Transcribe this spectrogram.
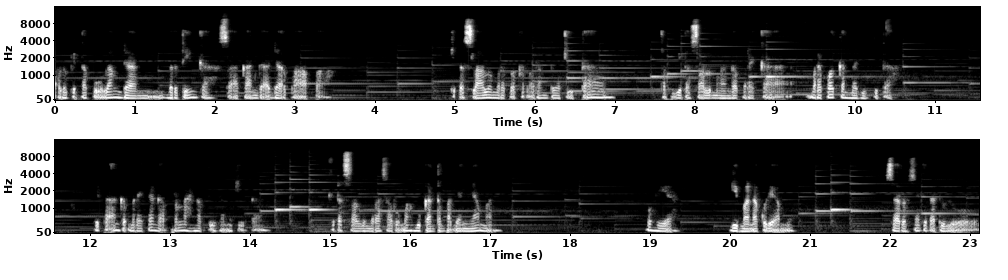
Lalu kita pulang dan bertingkah seakan gak ada apa-apa. Kita selalu merepotkan orang tua kita, tapi kita selalu menganggap mereka merepotkan bagi kita. Kita anggap mereka gak pernah ngerti sama kita. Kita selalu merasa rumah bukan tempat yang nyaman. Oh iya, gimana kuliahmu? Seharusnya kita dulu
